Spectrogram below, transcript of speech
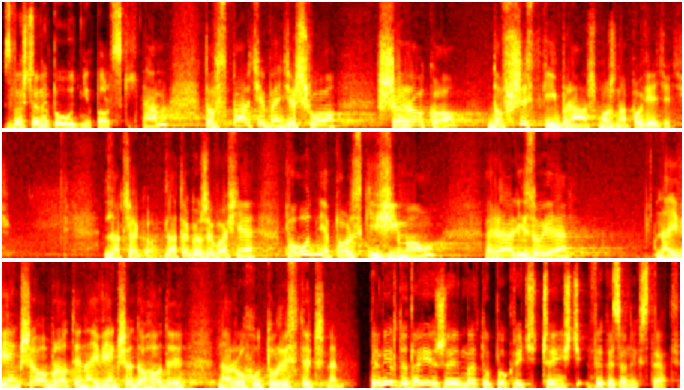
zwłaszcza na południu Polski. Tam to wsparcie będzie szło szeroko do wszystkich branż, można powiedzieć. Dlaczego? Dlatego, że właśnie południe Polski zimą realizuje największe obroty, największe dochody na ruchu turystycznym. Premier dodaje, że ma to pokryć część wykazanych strat.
